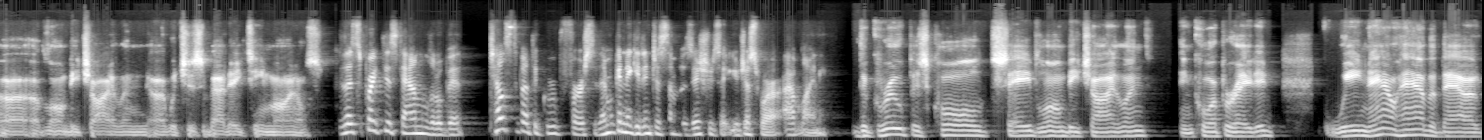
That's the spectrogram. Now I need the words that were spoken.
uh, of Long Beach Island, uh, which is about 18 miles. Let's break this down a little bit. Tell us about the group first, and then we're going to get into some of those issues that you just were outlining. The group is called Save Long Beach Island Incorporated. We now have about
